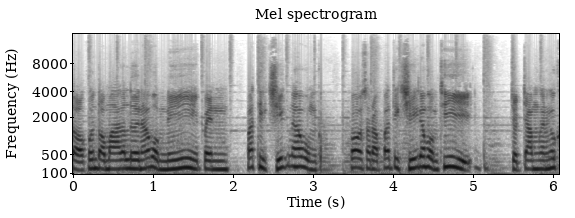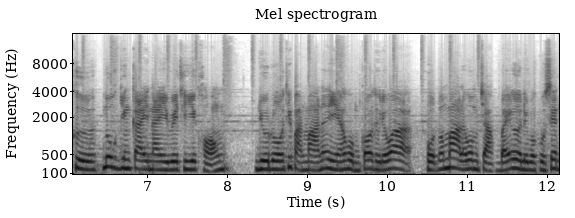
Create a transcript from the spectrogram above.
ต่อคนต่อมากันเลยนะครับผมนี้เป็นปัติกชิกนะครับผมก็สำหรับปาติกชิกนะผมที่จดจำกันก็คือลูกยิงไกลในเวทีของยูโรที่ผ่านมานั่นเองครับผมก็ถือได้ว่าโหดมากๆแล้วผมจากไบเออร์ลิเวอร์คูเซน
